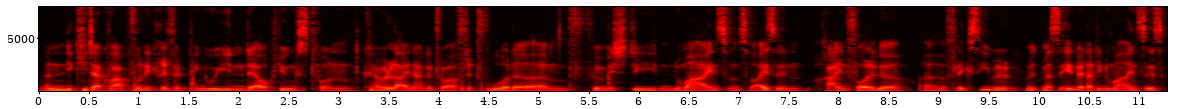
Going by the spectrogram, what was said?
Nikita Quab von den Griffith Pinguinen, der auch jüngst von Carolina gedraftet wurde, ähm, für mich die Nummer eins und zwei sind. Reihenfolge äh, flexibel. Wird man sehen, wer da die Nummer eins ist.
